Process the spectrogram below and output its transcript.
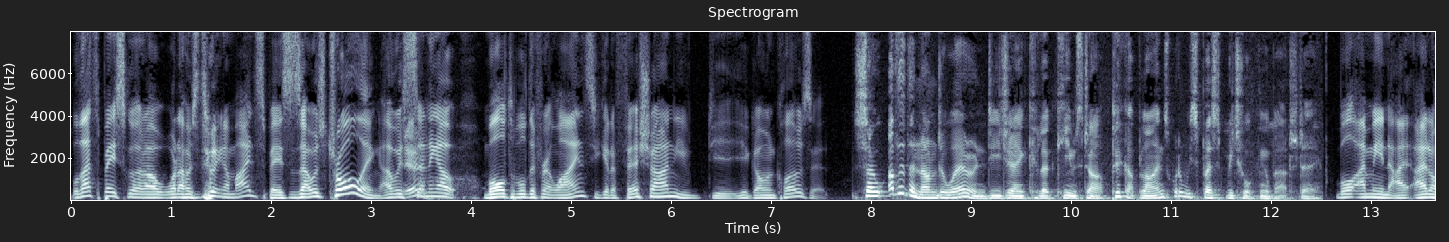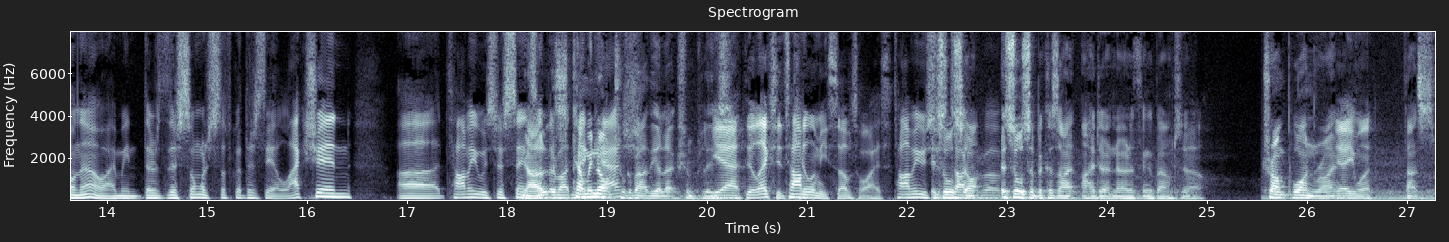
Well that's basically what I, what I was doing on MySpace is I was trolling. I was Yeah. sending out multiple different lines. You get a fish on you you, you go and close it So, other than underwear and DJ Killer Keemstar pickup lines, what are we supposed to be talking about today? Well, I mean, I, I don't know. I mean, there's there's so much stuff. There's the election. Uh, Tommy was just saying No, something let's- about can we not Cash. talk about the election, please? Yeah, the election's Tom- killing me subs wise. Tommy was It's just also talking about. it's also because I, I don't know anything about it. No. Trump won, right? Yeah, he won. That's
